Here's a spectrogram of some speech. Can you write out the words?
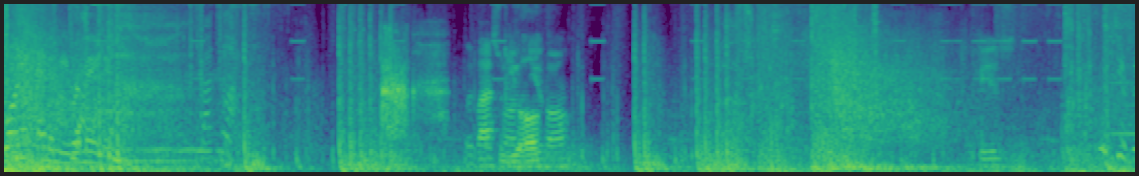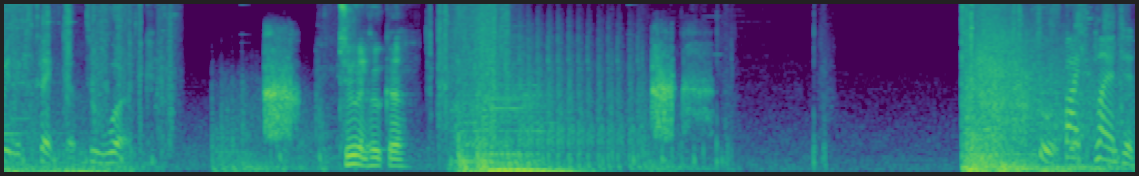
One. Enemy. One enemy remaining. Last one, U-Haul. U-Haul. Please. Did you really expect that to work? Two in hookah. Spike planted.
